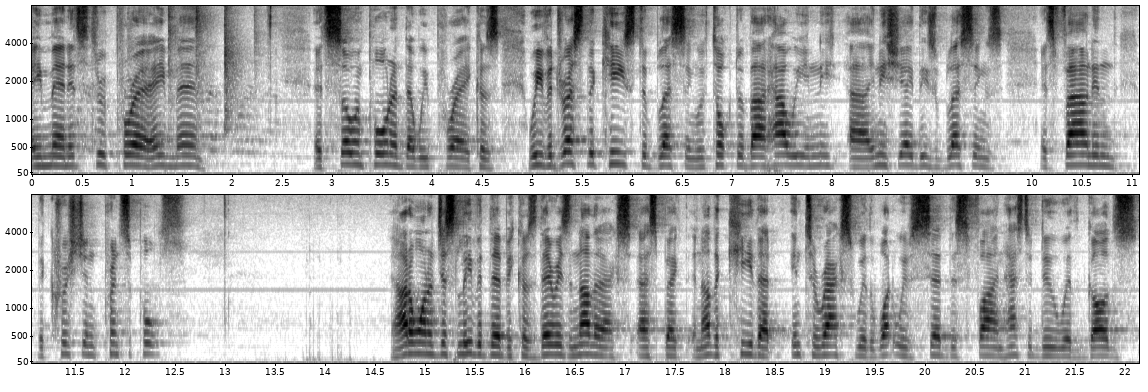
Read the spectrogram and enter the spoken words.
Amen. It's through prayer. Amen. It's so important that we pray because we've addressed the keys to blessing. We've talked about how we ini- uh, initiate these blessings. It's found in the Christian principles. And I don't want to just leave it there because there is another aspect, another key that interacts with what we've said this far and has to do with God's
